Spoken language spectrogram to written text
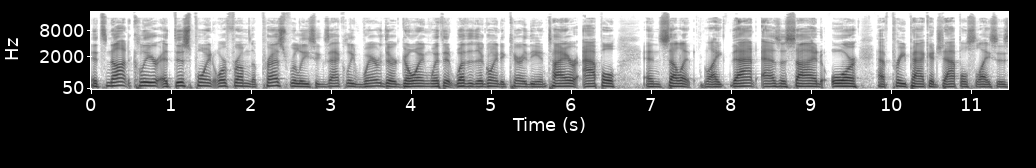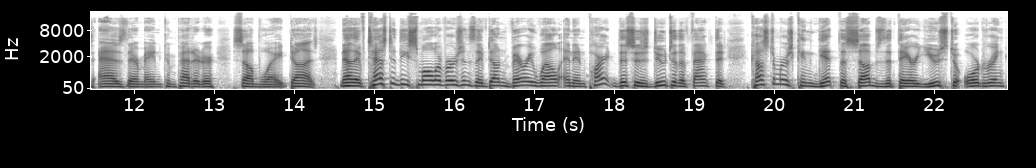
It's not clear at this point or from the press release exactly where they're going with it, whether they're going to carry the entire apple and sell it like that as a side or have prepackaged apple slices as their main competitor, Subway, does. Now, they've tested these smaller versions, they've done very well, and in part, this is due to the fact that customers can get the subs that they are used to ordering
